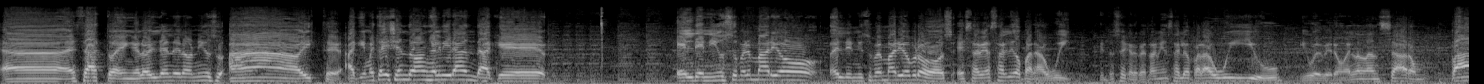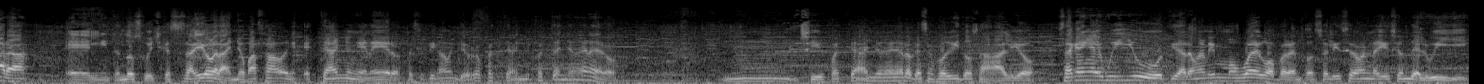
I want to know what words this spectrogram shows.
Ah, exacto, en el orden de los news. Ah, viste. Aquí me está diciendo Ángel Miranda que el de New Super Mario, el de New Super Mario Bros. Ese había salido para Wii. Entonces creo que también salió para Wii U y volvieron, la lanzaron para el Nintendo Switch, que se salió el año pasado, este año en enero, específicamente, yo creo que fue este año, fue este año en enero. Mm, sí, fue este año en enero que ese jueguito salió. O en el Wii U tiraron el mismo juego, pero entonces le hicieron la edición de Luigi.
